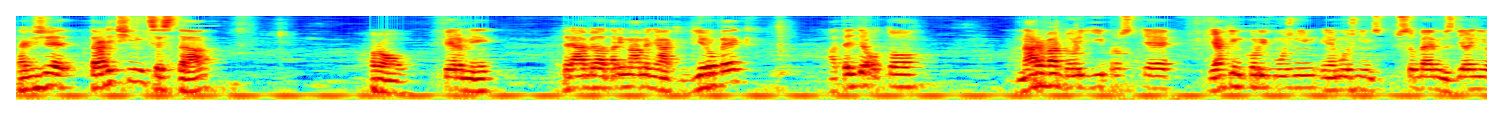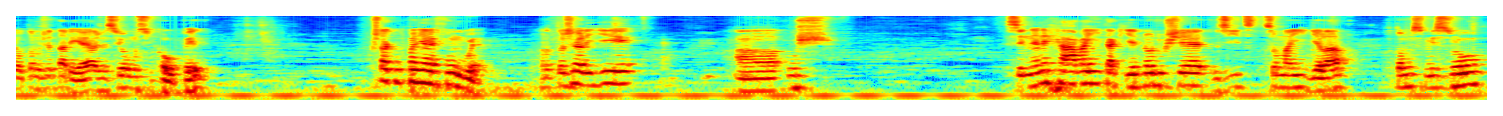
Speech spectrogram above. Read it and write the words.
Takže tradiční cesta pro firmy, která byla, tady máme nějaký výrobek a teď je o to narvat do lidí prostě jakýmkoliv možným nemožným způsobem sdělení o tom, že tady je a že si ho musí koupit, už tak úplně nefunguje. Protože lidi uh, už si nenechávají tak jednoduše říct, co mají dělat, v tom smyslu,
